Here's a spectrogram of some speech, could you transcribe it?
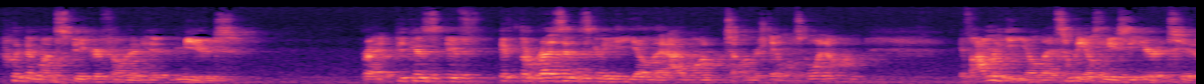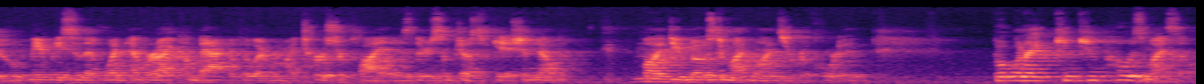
put them on speakerphone and hit mute, right? Because if, if the resident's going to get yelled at, I want to understand what's going on. If I'm going to get yelled at, somebody else needs to hear it too, mainly so that whenever I come back with whatever my terse reply is, there's some justification. Now, mind you, most of my lines are recorded. But when I can compose myself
